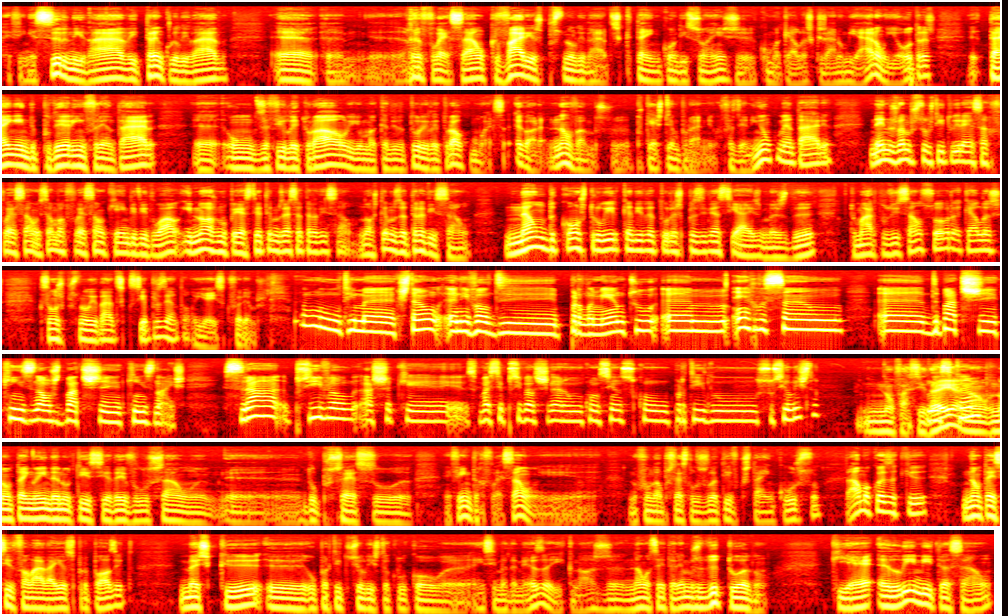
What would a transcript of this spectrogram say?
enfim, a serenidade e tranquilidade a, reflexão que várias personalidades que têm condições, eh, como aquelas que já nomearam e outras, eh, têm de poder enfrentar um desafio eleitoral e uma candidatura eleitoral como essa. Agora, não vamos, porque é extemporâneo, fazer nenhum comentário, nem nos vamos substituir a essa reflexão. Isso é uma reflexão que é individual e nós no PSD temos essa tradição. Nós temos a tradição não de construir candidaturas presidenciais, mas de tomar posição sobre aquelas que são as personalidades que se apresentam. E é isso que faremos. Uma última questão, a nível de Parlamento, um, em relação uh, debates quinzenais, debates quinzenais. Será possível, acha que é, vai ser possível chegar a um consenso com o Partido Socialista? Não faço ideia, não, não tenho ainda notícia da evolução eh, do processo, eh, enfim, de reflexão. E, eh, no fundo, é um processo legislativo que está em curso. Há uma coisa que não tem sido falada a esse propósito, mas que eh, o Partido Socialista colocou eh, em cima da mesa e que nós eh, não aceitaremos de todo, que é a limitação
